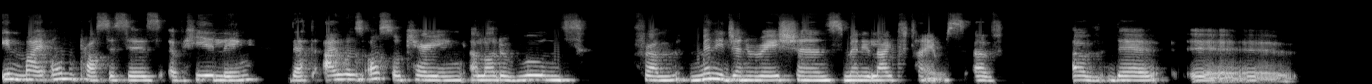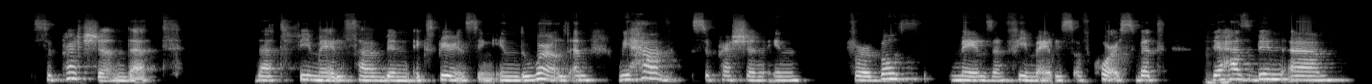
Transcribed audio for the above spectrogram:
in my own processes of healing that i was also carrying a lot of wounds from many generations many lifetimes of of the uh, suppression that that females have been experiencing in the world. And we have suppression in for both males and females of course but there has been um,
